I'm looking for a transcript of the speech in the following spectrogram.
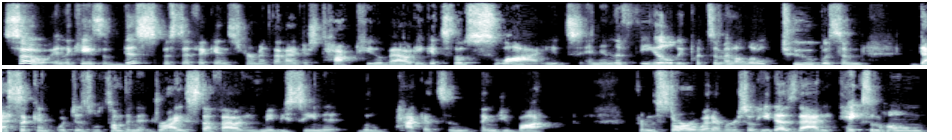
So in the case of this specific instrument that I just talked to you about, he gets those slides and in the field, he puts them in a little tube with some desiccant, which is something that dries stuff out. You've maybe seen it, little packets and things you bought from the store or whatever. So he does that. He takes them home,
